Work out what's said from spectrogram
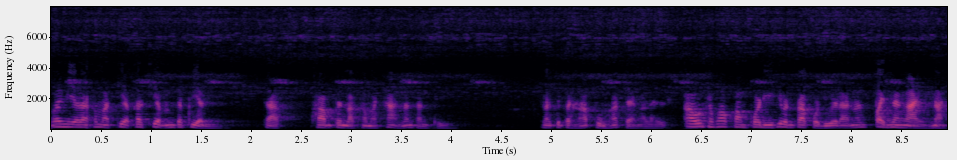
ไม่มีอะไรเข้ามาเทียบถ้าเทียบมันจะเปลี่ยนจากความเป็นหลักธรรมชาตินั้นทันที เราจะไปหาปรุงหาแต่งอะไร เอาเฉพาะความพอดีที่มันปรากฏอยู่เวลานั้นเป็นยังไงนั่น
